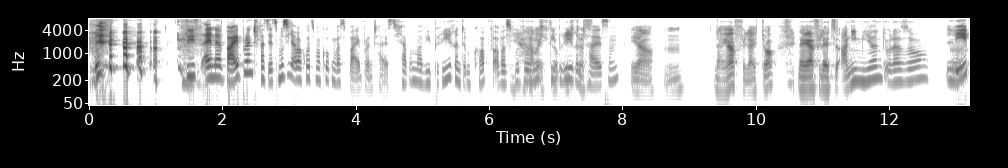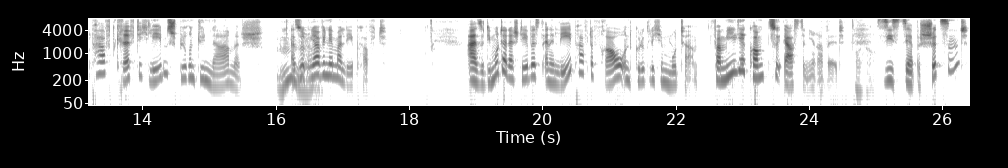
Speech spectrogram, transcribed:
Sie ist eine Vibrant, was jetzt muss ich aber kurz mal gucken, was Vibrant heißt. Ich habe immer vibrierend im Kopf, aber es wird Ja, wohl nicht ich glaub nicht, vibrierend dass- heißen. ja. Hm. Naja, vielleicht doch. Naja, vielleicht so animierend oder so. Äh, Lebhaft, kräftig, lebensspürend, dynamisch. hm, Also, ja, wir nehmen mal lebhaft. Also, die Mutter der Stäbe ist eine lebhafte Frau und glückliche Mutter. Familie kommt zuerst in ihrer Welt. Oh ja. Sie ist sehr beschützend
